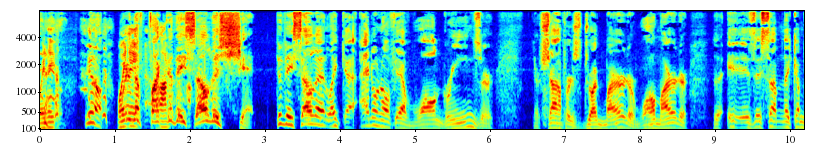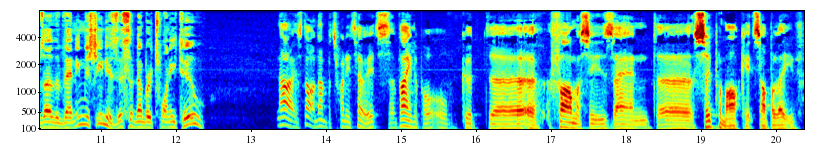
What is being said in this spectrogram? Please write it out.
we need You know, where the fuck on- do they sell this shit? Do they sell that like uh, I don't know if you have Walgreens or or Shoppers Drug Mart or Walmart or uh, is this something that comes out of the vending machine? Is this a number twenty two? No, it's not number 22. It's available at all good uh, pharmacies and uh, supermarkets, I believe.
